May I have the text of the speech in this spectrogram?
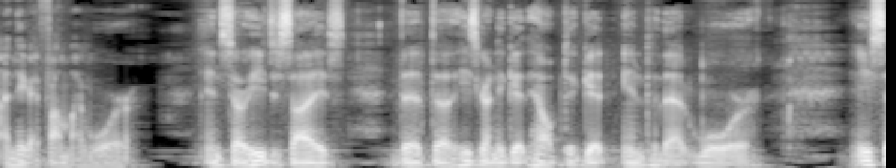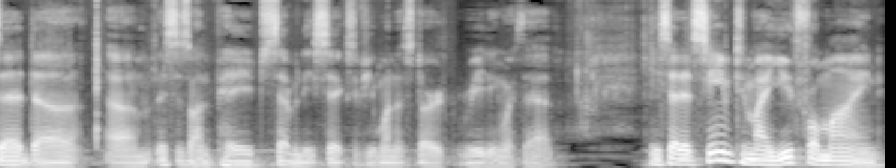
I think I found my war. And so he decides that uh, he's going to get help to get into that war. He said, uh, um, this is on page 76 if you want to start reading with that. He said, It seemed to my youthful mind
